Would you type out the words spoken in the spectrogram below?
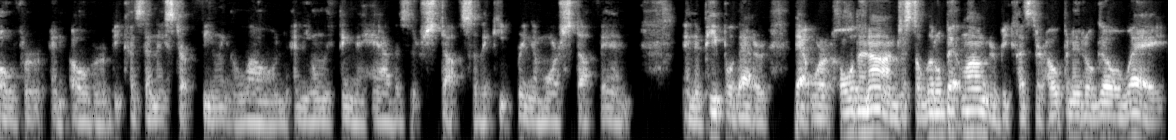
over and over because then they start feeling alone and the only thing they have is their stuff. So they keep bringing more stuff in. And the people that are that were holding on just a little bit longer because they're hoping it'll go away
